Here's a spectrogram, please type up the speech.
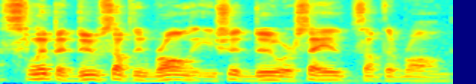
slip and do something wrong that you shouldn't do or say something wrong,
